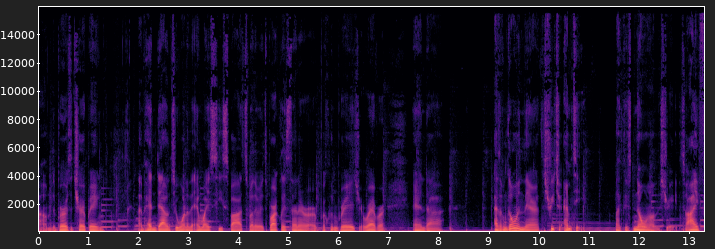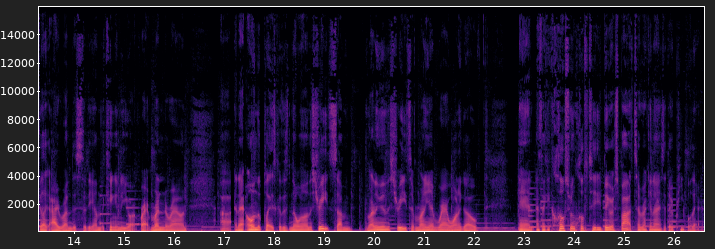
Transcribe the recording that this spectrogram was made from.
Um, the birds are chirping. I'm heading down to one of the NYC spots, whether it's Barclays Center or Brooklyn Bridge or wherever. And uh, as I'm going there, the streets are empty. Like there's no one on the street. So I feel like I run this city. I'm the king of New York, right? I'm running around uh, and I own the place because there's no one on the streets. So I'm running in the streets. I'm running everywhere I want to go. And as I get closer and closer to these bigger spots, I recognize that there are people there.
